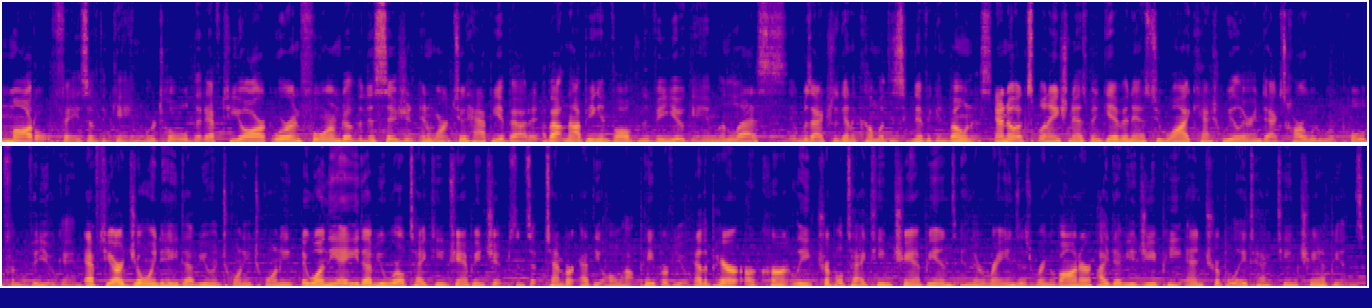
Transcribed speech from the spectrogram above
model phase of the game. We're told that FTR were informed of the decision and weren't too happy about it, about not being involved in the video game unless it was actually going to come with a significant bonus. Now, no explanation has been given as to why Cash Wheeler and Dax Harwood were pulled from the video game. FTR joined AEW in 2020. They won the AEW World Tag Team Championships in September at the All Out pay per view. Now, the pair are currently Triple Tag Team Champions in their reigns as Ring of Honor, IWGP, and AAA Tag Team Champions.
